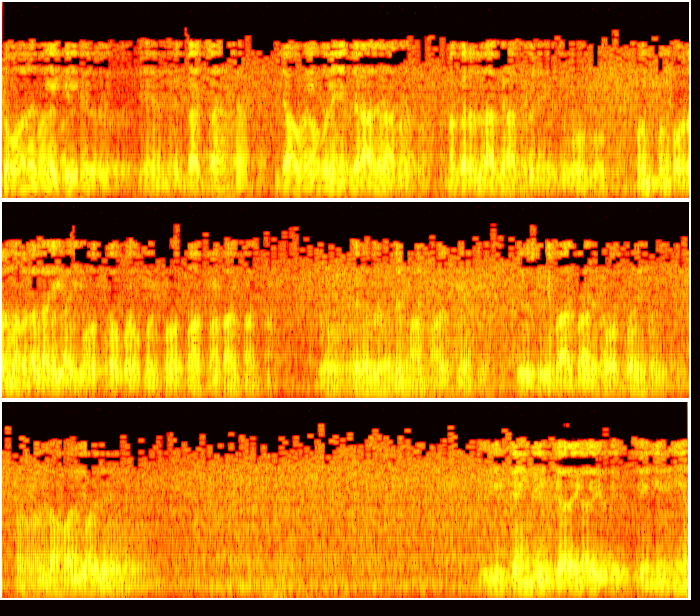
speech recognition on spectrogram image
تو غرض یہ کہ پھر اچھا جاؤ بھائی تمہیں اعتراض ہے۔ مگر اللہ کا شکر ہے کہ وہ ان کو فوراً نقل آئی، بہت توبہ کی، بہت معافی مانگی۔ تو پھر حضرت نے معاف کر دیا۔ پھر اس کے بعد بہت بڑے بڑے اللہ والے بنے۔ یہ کہیں گے بیچارے چینی نہیں ہے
